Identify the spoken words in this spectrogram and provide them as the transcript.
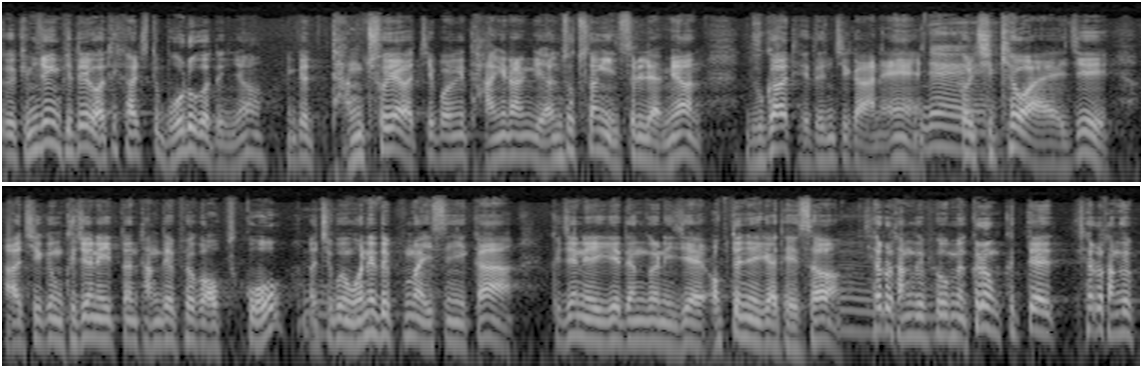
그 김정인 비대위가 어떻게 갈지도 모르거든요. 그러니까 당초에 어찌 보면 당이라는 게 연속성이 있으려면 누가 되든지 간에 네. 그걸 지켜와야지 아 지금 그 전에 있던 당대표가 없고 어찌 음. 보면 원내대표만 있으니까 그 전에 얘기했던 건 이제 없던 얘기가 돼서 음. 새로 당대표 오면 그럼 그때 새로 당대표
